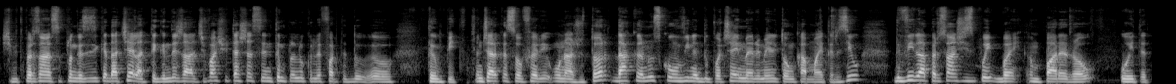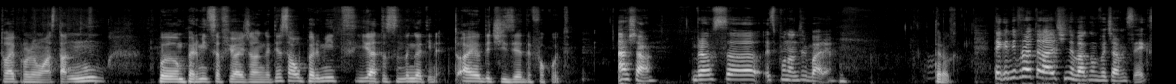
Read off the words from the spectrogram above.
și persoana să plângă să zică, dar ce e ăla? Te gândești la altceva și uite așa se întâmplă lucrurile foarte du- uh, tâmpit. Încearcă să oferi un ajutor. Dacă nu-ți convine după ce ai merit-o în cap mai târziu, vii la persoană și spui, băi, îmi pare rău, uite, tu ai problema asta, nu bă, îmi permit să fiu aici lângă tine sau permit, iată, sunt lângă tine. Ai o decizie de făcut. Așa, vreau să îți pun o întrebare. Te rog. Te-ai gândit vreodată la altcineva când făceam sex?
